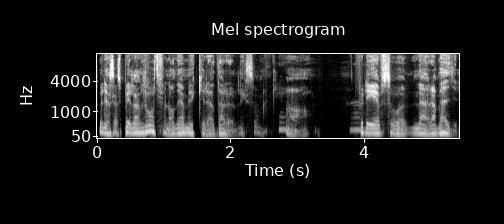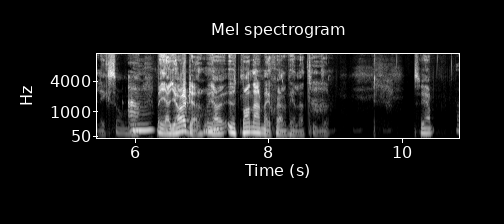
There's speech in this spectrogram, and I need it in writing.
Men när jag ska spela en låt för någon är jag mycket räddare. Liksom. Okej. Ja. För det är så nära mig. Liksom. Ja. Men jag gör det och jag utmanar mig själv hela tiden. Så jag,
